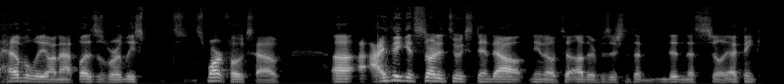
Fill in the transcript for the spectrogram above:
heavily on athleticism, or at least smart folks have. Uh, I think it started to extend out, you know, to other positions that didn't necessarily. I think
